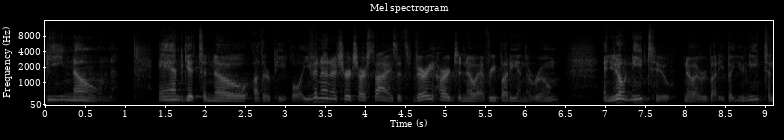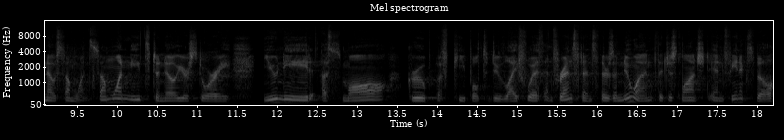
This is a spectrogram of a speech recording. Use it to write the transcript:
be known and get to know other people. Even in a church our size, it's very hard to know everybody in the room. And you don't need to know everybody, but you need to know someone. Someone needs to know your story. You need a small group of people to do life with. And for instance, there's a new one that just launched in Phoenixville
